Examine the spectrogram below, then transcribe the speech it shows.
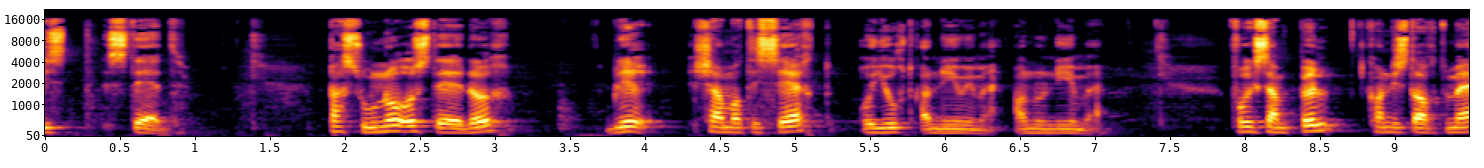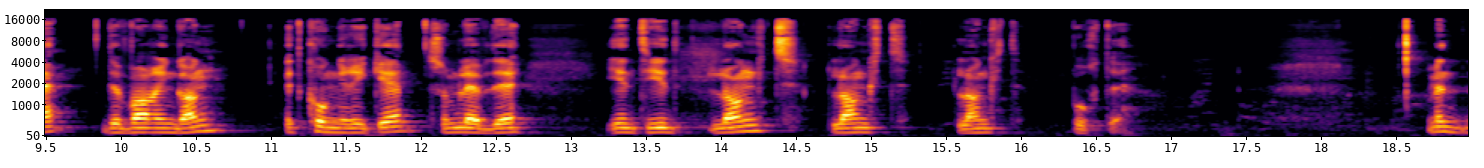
visst sted. Personer og steder blir skjermatisert og gjort anonyme. anonyme. For eksempel kan de starte med Det var en gang et kongerike som levde i en tid langt, langt, langt borte. Men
